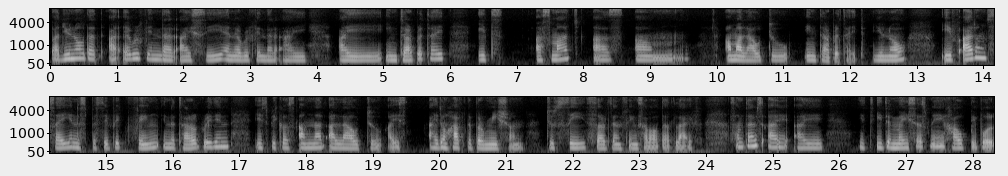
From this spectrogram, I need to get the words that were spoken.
but you know that I, everything that I see and everything that I I interpretate, it's as much as um, I'm allowed to interpretate. You know, if I don't say a specific thing in the tarot reading, it's because I'm not allowed to. I I don't have the permission to see certain things about that life. Sometimes I I it, it amazes me how people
